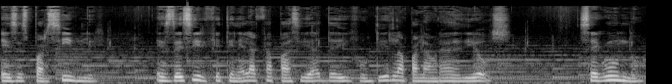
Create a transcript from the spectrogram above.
es esparcible, es decir, que tiene la capacidad de difundir la palabra de Dios. Segundo,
